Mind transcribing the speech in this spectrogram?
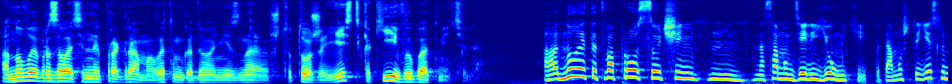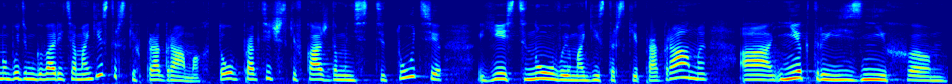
А новые образовательные программы в этом году, я не знаю, что тоже есть. Какие вы бы отметили? А, но этот вопрос очень, на самом деле, емкий, потому что если мы будем говорить о магистрских программах, то практически в каждом институте есть новые магистрские программы. А некоторые из них эм,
